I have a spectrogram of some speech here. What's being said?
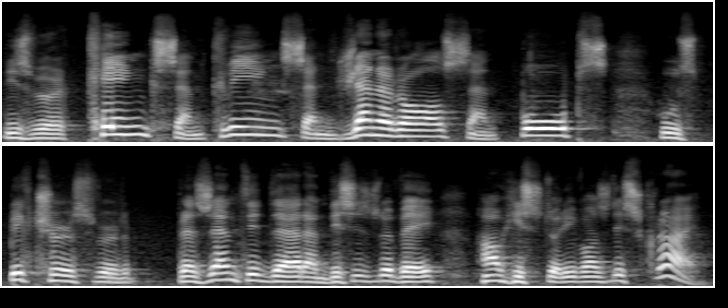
These were kings and queens and generals and popes whose pictures were presented there, and this is the way how history was described.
